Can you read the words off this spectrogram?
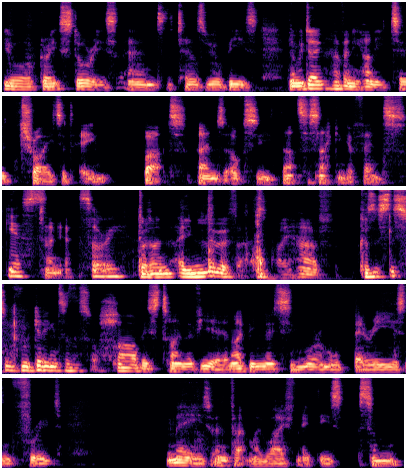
your great stories and the tales of your bees. Now, we don't have any honey to try today, but, and obviously that's a sacking offence, Yes. Tanya. Sorry. But in, in lieu of that, I have, because it's this sort of, we're getting into the sort of harvest time of year, and I've been noticing more and more berries and fruit made. In fact, my wife made these, some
